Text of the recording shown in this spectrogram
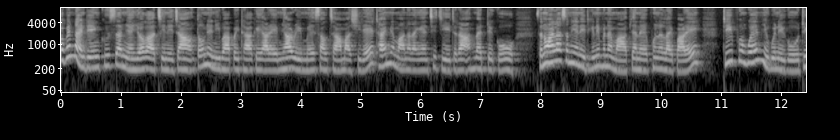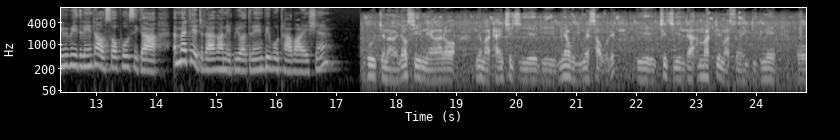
COVID-19 ကူးစက်မြန်ရောဂါအခြေအနေကြောင့်၃နှစ်နီးပါးပိတ်ထားခဲ့ရတဲ့မြရီမဲဆောက်ကြားမှာရှိတဲ့ထိုင်းမြန်မာနိုင်ငံချစ်ကြည်တရားအမှတ်၁ကိုဇန်နဝါရီလ12ရက်နေ့ဒီကနေ့မနက်မှာပြန်လည်ဖွင့်လှစ်လိုက်ပါတယ်။ဒီဖွင့်ပွဲမြင်ကွင်းတွေကို DVB သတင်းထောက်စောဖိုးစီကအမှတ်၁တရားကနေပြီးတော့သတင်းပေးပို့ထားပါတယ်ရှင်။အခုကျွန်တော်ရောက်ရှိနေရတော့မြန်မာထိုင်းချစ်ကြီးရဲ့ဒီမြောက်ဝတီမဲ့ဆောက်ကိုလေဒီချစ်ကြီးတဲ့အမှတ်1မှာဆိုရင်ဒီကနေ့ဟို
